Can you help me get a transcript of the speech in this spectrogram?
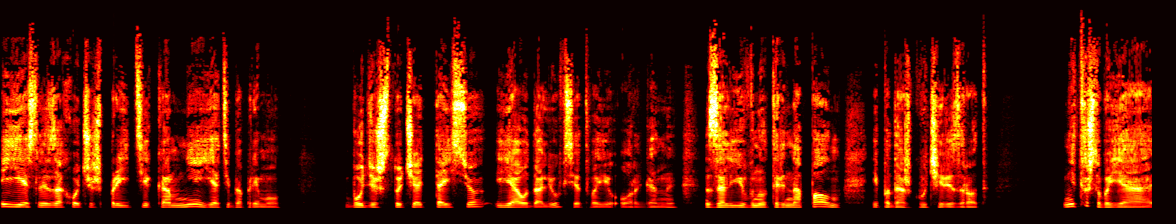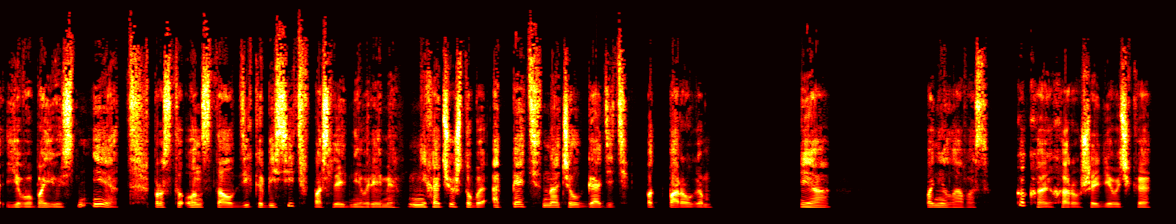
Если захочешь прийти ко мне, я тебя приму. Будешь стучать тайсё, я удалю все твои органы, залью внутрь напалм и подожгу через рот. Не то чтобы я его боюсь, нет, просто он стал дико бесить в последнее время. Не хочу, чтобы опять начал гадить под порогом. Я поняла вас. Какая хорошая девочка.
